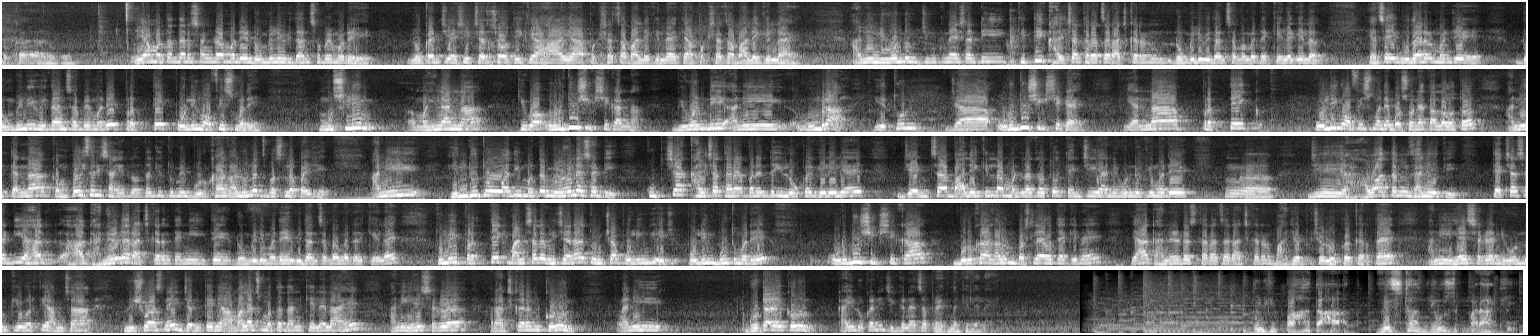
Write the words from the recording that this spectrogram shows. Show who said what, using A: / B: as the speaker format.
A: तर काय आरोप आहे?
B: या मतदारसंघामध्ये डोंबिवली विधानसभेमध्ये लोकांची अशी चर्चा होती की हा या पक्षाचा बालेकिल्ला आहे त्या पक्षाचा बालेकिल्ला आहे. आणि निवडणूक जिंकण्यासाठी किती खालच्या थराचं राजकारण डोंबिवली विधानसभेमध्ये केलं गेलं याचं एक उदाहरण म्हणजे डोंबिवली विधानसभेमध्ये प्रत्येक पोलिंग ऑफिसमध्ये मुस्लिम महिलांना किंवा उर्दू शिक्षिकांना भिवंडी आणि मुंब्रा येथून ज्या उर्दू शिक्षिका आहेत यांना प्रत्येक पोलिंग ऑफिसमध्ये बसवण्यात आलं होतं आणि त्यांना कंपल्सरी सांगितलं होतं की तुम्ही बुरखा घालूनच बसलं पाहिजे. आणि हिंदुत्ववादी मतं मिळवण्यासाठी कुठच्या खालच्या थरापर्यंत ही लोकं गेलेली आहेत ज्यांचा बालेकिल्ला म्हणला जातो त्यांची या निवडणुकीमध्ये जी हवा तंग झाली होती त्याच्यासाठी हा हा घाणेरडं राजकारण त्यांनी इथे डोंबिवलीमध्ये विधानसभेमध्ये केलं आहे तुम्ही प्रत्येक माणसाला विचारा तुमच्या पोलिंग एज पोलिंग बूथमध्ये उर्दू शिक्षिका बुरखा घालून बसल्या होत्या की नाही या घाणेरड्या स्तराचं राजकारण भाजपचे लोक करतायत आणि हे सगळ्या निवडणुकीवरती आमचा विश्वास नाही जनतेने आम्हालाच मतदान केलेलं आहे आणि हे सगळं राजकारण करून आणि घोटाळे करून काही लोकांनी जिंकण्याचा प्रयत्न केलेला आहे.
C: तुम्ही पाहत आहात विस्टा न्यूज मराठी.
